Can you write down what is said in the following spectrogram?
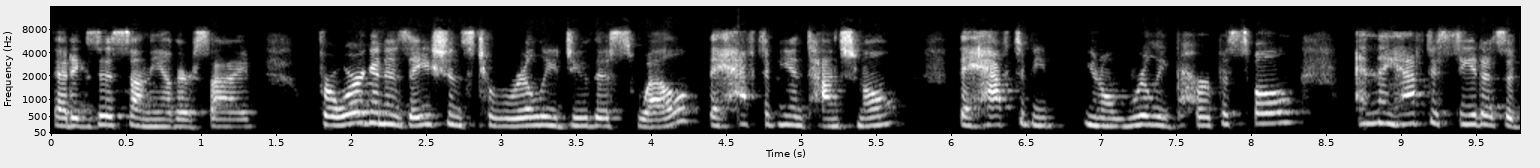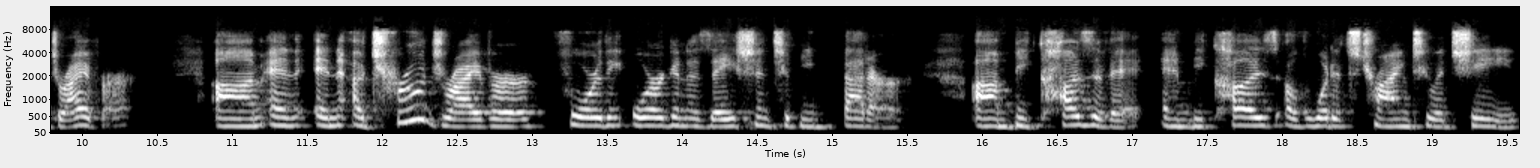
that exists on the other side. For organizations to really do this well, they have to be intentional. They have to be, you know, really purposeful and they have to see it as a driver um, and, and a true driver for the organization to be better um, because of it and because of what it's trying to achieve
